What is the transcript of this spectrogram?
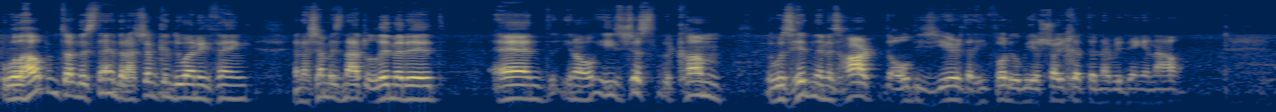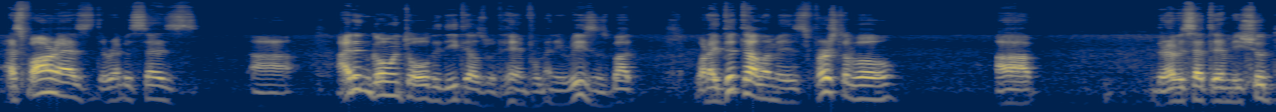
will help him to understand that Hashem can do anything, and Hashem is not limited, and you know he's just become. It was hidden in his heart all these years that he thought he'll be a shaychet and everything, and now, as far as the Rebbe says, uh, I didn't go into all the details with him for many reasons, but what I did tell him is, first of all, uh, the Rebbe said to him, he should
